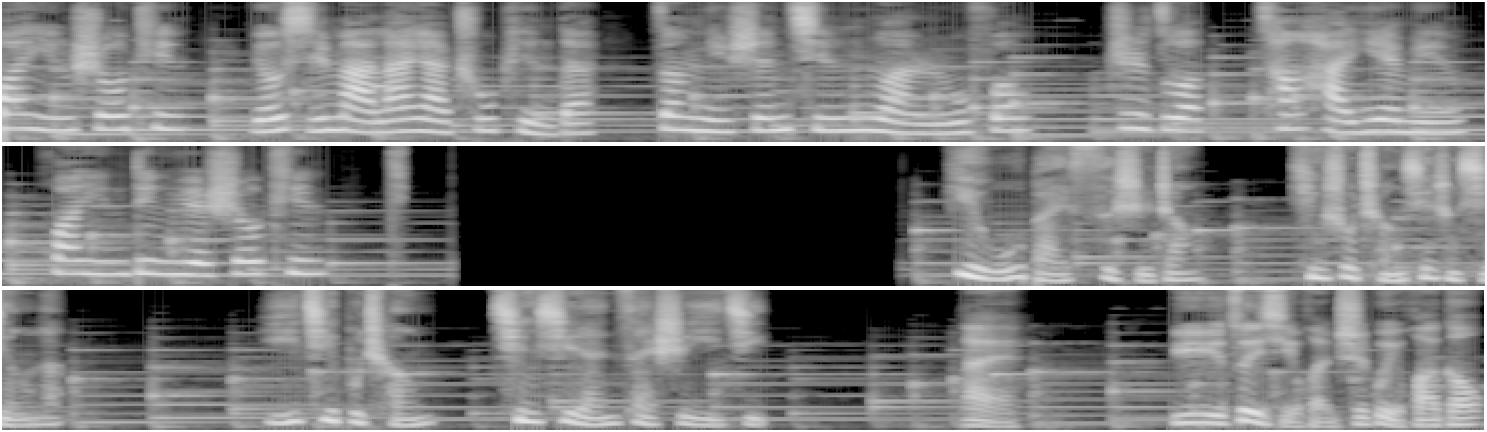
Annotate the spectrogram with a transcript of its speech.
欢迎收听由喜马拉雅出品的《赠你深情暖如风》，制作沧海夜明。欢迎订阅收听。第五百四十章，听说程先生醒了，一计不成，庆熙然再试一计。哎，玉玉最喜欢吃桂花糕，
